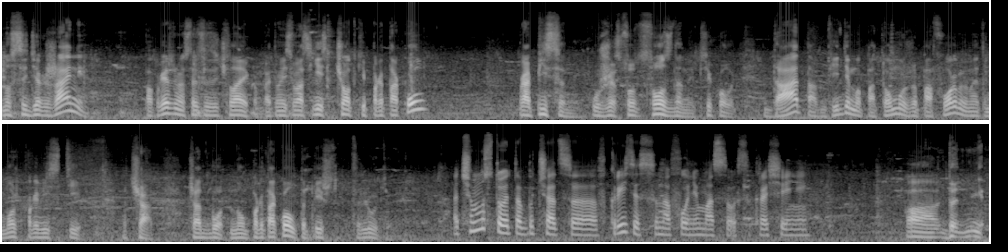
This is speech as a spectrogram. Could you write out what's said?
Но содержание по-прежнему остается за человеком. Поэтому если у вас есть четкий протокол, прописанный, уже созданный психолог, да, там, видимо, потом уже по форме это может провести чат, чат-бот. Но протокол-то пишут люди. А чему стоит обучаться в кризис на фоне массовых сокращений? А, да нет,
